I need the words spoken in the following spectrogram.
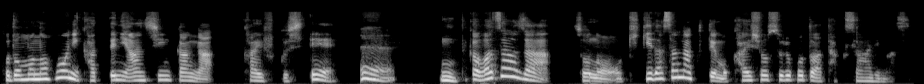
子供の方に勝手に安心感が回復して、ええ、うん。だからわざわざ、その、聞き出さなくても解消することはたくさんあります。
